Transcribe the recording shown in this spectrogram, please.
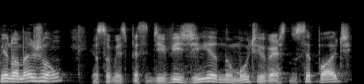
Meu nome é João, eu sou uma espécie de vigia no multiverso do Cepod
